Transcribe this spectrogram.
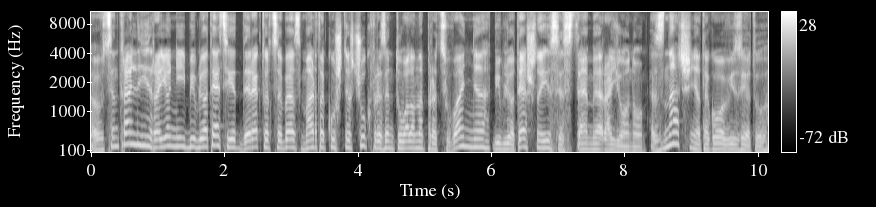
В центральній районній бібліотеці директор ЦБС Марта Кушнерчук презентувала напрацювання бібліотечної системи району. Значення такого візиту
